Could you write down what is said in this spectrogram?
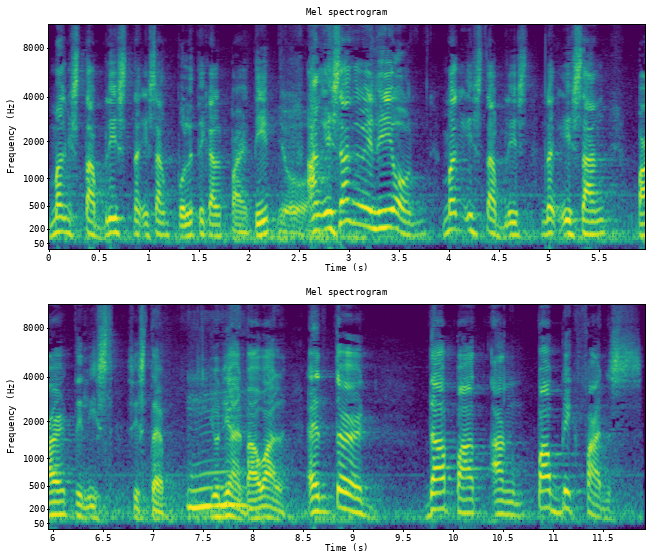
mag-establish ng isang political party. Yo. Ang isang reliyon mag-establish ng isang party list system. Yun yan, bawal. And third, dapat ang public funds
